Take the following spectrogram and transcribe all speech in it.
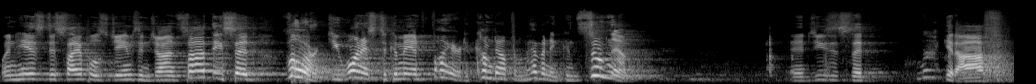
When his disciples, James and John, saw it, they said, Lord, do you want us to command fire to come down from heaven and consume them? And Jesus said, Knock it off.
